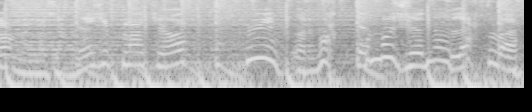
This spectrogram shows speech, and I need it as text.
En als ik deze plaatje hoor, hui, er wordt emotioneel, echt waar.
